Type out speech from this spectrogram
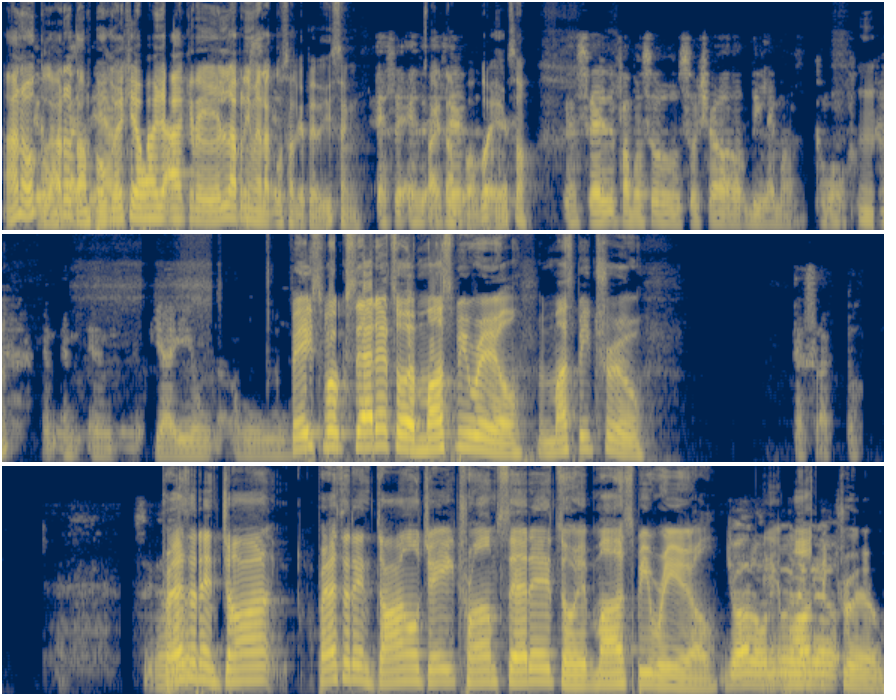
Ah, no, claro, tampoco es que vayas a creer la primera cosa que te dicen. Ese, tampoco es eso. Ese es el famoso social dilemma. Como, en- en- en- y hay un, un- Facebook said it, so it must be real. It must be true. exacto. President John President Donald J. Trump said it, so it must be real. yo a lo It único que le must be creo, true.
